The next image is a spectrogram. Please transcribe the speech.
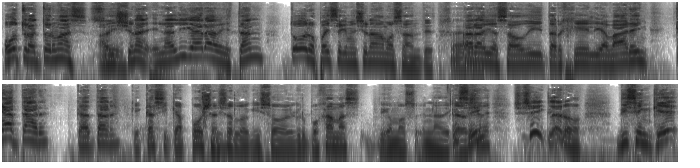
Otro actor más, Sí. adicional. En la Liga Árabe están todos los países que mencionábamos antes. Sí. Arabia Saudita, Argelia, Bahrein, Qatar. Qatar, que casi que apoya ayer lo que hizo el grupo Hamas, digamos, en las declaraciones. Sí, sí, claro. Dicen que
